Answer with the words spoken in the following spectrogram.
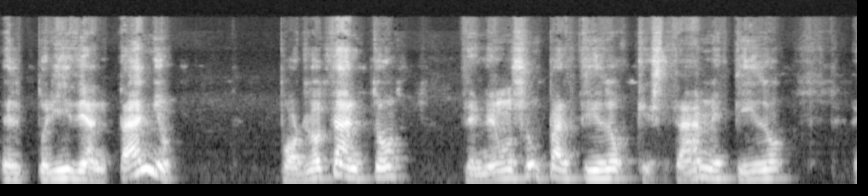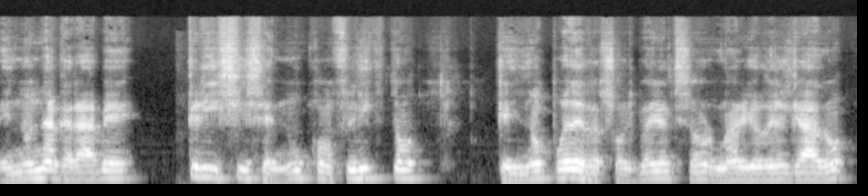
el PRI de antaño. Por lo tanto, tenemos un partido que está metido en una grave crisis, en un conflicto que no puede resolver el señor Mario Delgado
